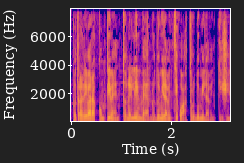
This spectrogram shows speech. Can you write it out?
potrà arrivare a compimento nell'inverno 2024-2025.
